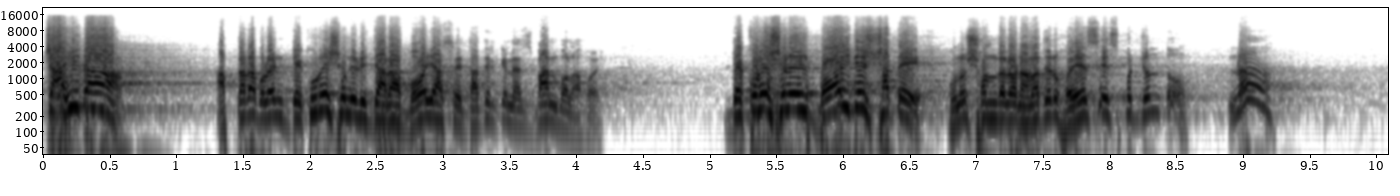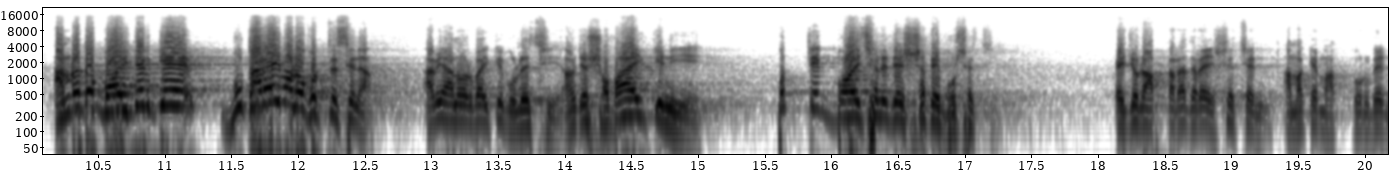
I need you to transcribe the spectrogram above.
চাহিদা, আপনারা বলেন ডেকোরেশনের যারা বয় আছে, তাদেরকে মেজবান বলা হয়। ডেকোরেশনের বয়দের সাথে কোনো সম্মেলন আমাদের হয়েছে এস পর্যন্ত? না। আমরা তো বয়দেরকে বুটারাই মনে করতেছি না। আমি আনোয়ার ভাইকে বলেছি, আমি যে সবাইকে নিয়ে প্রত্যেক বয় ছেলেদের সাথে বসেছি। এই আপনারা যারা এসেছেন, আমাকে মাফ করবেন।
